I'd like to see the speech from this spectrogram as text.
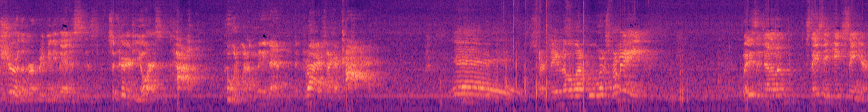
sure the Mercury minivan is, is superior to yours. Ha! Who would want a minivan that drives like a car? Yay! Certainly no one who works for me. Ladies and gentlemen, Stacy Keach Sr.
